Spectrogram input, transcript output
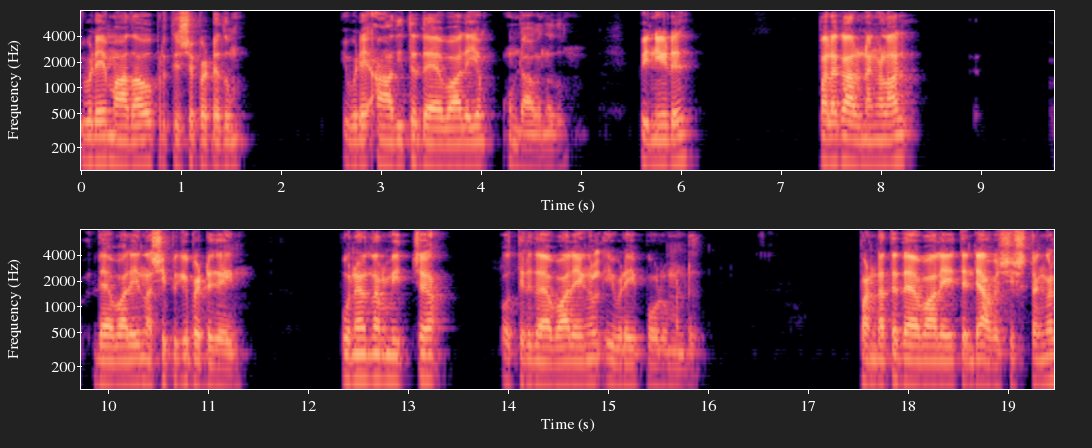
ഇവിടെ മാതാവ് പ്രത്യക്ഷപ്പെട്ടതും ഇവിടെ ആദ്യത്തെ ദേവാലയം ഉണ്ടാകുന്നതും. പിന്നീട് പല കാരണങ്ങളാൽ ദേവാലയം നശിപ്പിക്കപ്പെടുകയും പുനർനിർമ്മിച്ച ഒത്തിരി ദേവാലയങ്ങൾ ഇവിടെ ഇപ്പോഴുമുണ്ട്. പണ്ടത്തെ ദേവാലയത്തിന്റെ അവശിഷ്ടങ്ങൾ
